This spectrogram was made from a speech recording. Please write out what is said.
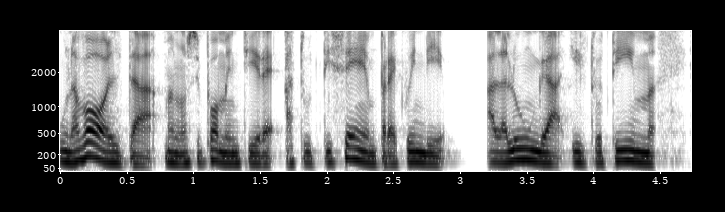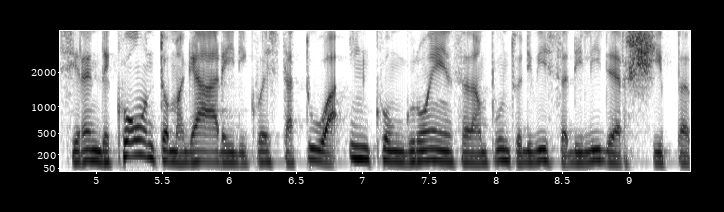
una volta, ma non si può mentire a tutti sempre, quindi alla lunga il tuo team si rende conto magari di questa tua incongruenza da un punto di vista di leadership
